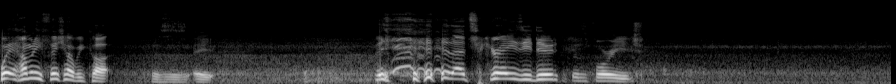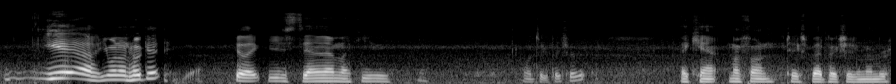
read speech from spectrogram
Wait, how many fish have we caught? This is eight. That's crazy, dude. This is four each. Yeah, you want to unhook it? Yeah. You're like, you're just standing there. I'm like, you. Want to take a picture of it? I can't. My phone takes bad pictures. Remember,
